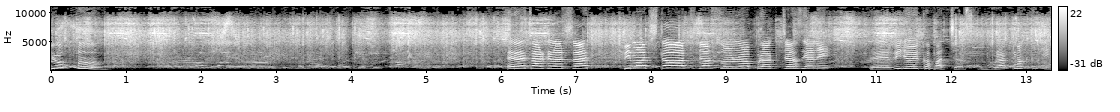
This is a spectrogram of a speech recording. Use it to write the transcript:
Yuh. Evet arkadaşlar. Bir maç daha atacağız sonra bırakacağız. Yani e, videoyu kapatacağız. Bırakmak değil.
